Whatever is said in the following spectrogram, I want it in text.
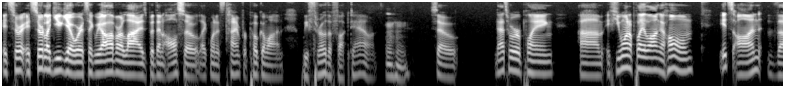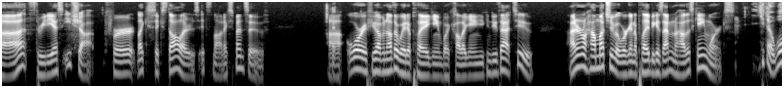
it's sort it's sort of like Yu Gi Oh, where it's like we all have our lives, but then also like when it's time for Pokemon, we throw the fuck down. Mhm. So that's where we're playing. Um, if you want to play along at home, it's on the 3DS eShop for like six dollars. It's not expensive. Uh, or if you have another way to play a Game Boy Color game, you can do that too. I don't know how much of it we're gonna play because I don't know how this game works. You know, we'll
